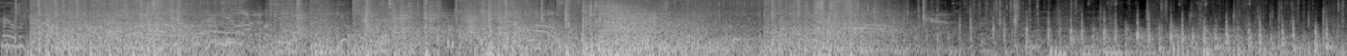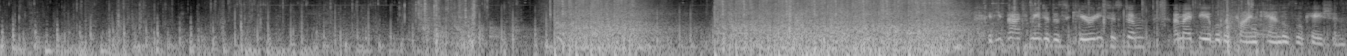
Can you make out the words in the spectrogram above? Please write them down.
Hell, what's that? Kill my fucking man. You take that. If you patch me into the security system, I might be able to find Kandel's location.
